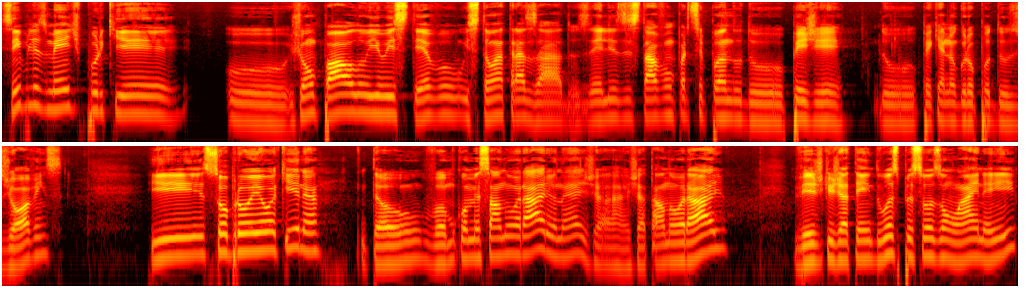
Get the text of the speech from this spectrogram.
Simplesmente porque o João Paulo e o Estevão estão atrasados. Eles estavam participando do PG, do pequeno grupo dos jovens, e sobrou eu aqui, né? Então vamos começar no horário, né? Já já tá no horário. Vejo que já tem duas pessoas online aí.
